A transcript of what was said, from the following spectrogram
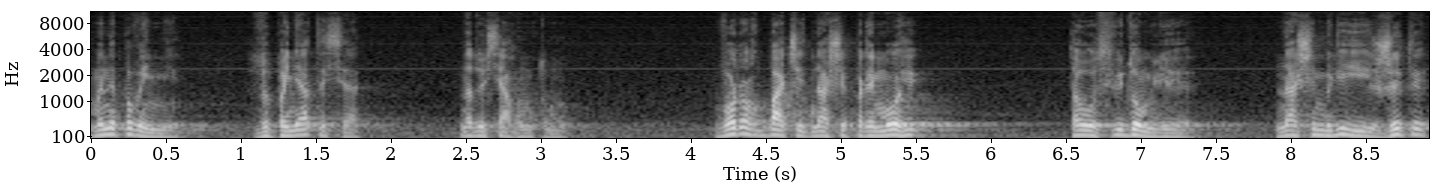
Ми не повинні зупинятися на досягнутому. Ворог бачить наші перемоги та усвідомлює наші мрії жити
